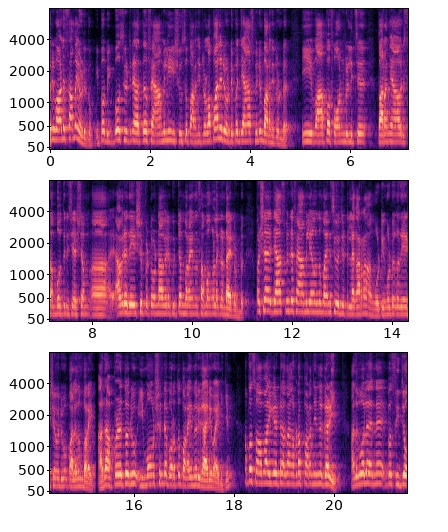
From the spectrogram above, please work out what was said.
ഒരുപാട് സമയമെടുക്കും. ഇപ്പൊ ബിഗ് ബോസ് വീട്ടിനകത്ത് ഫാമിലി ഇഷ്യൂസ് പറഞ്ഞിട്ടുള്ള പലരും ഉണ്ട്. ഇപ്പൊ ജാസ്മിനും പറഞ്ഞിട്ടുണ്ട്. ഈ വാപ്പ ഫോൺ വിളിച്ച് പറഞ്ഞ ആ ഒരു സംഭവത്തിന് ശേഷം അവരെ ദേഷ്യപ്പെട്ടുകൊണ്ട് അവരെ കുറ്റം പറയുന്ന സംഭവങ്ങളൊക്കെ ഉണ്ടായിട്ടുണ്ട്. പക്ഷേ ജാസ്മിന്റെ ഫാമിലി അതൊന്നും മനസ്സിൽ വെച്ചിട്ടില്ല. കാരണം അങ്ങോട്ടും ഇങ്ങോട്ടും ഒക്കെ ദേഷ്യം വരുമ്പോൾ പലതും പറയും. അത് അപ്പോഴത്തെ ഒരു ഇമോഷന്റെ പുറത്ത് പറയുന്ന ഒരു കാര്യമായിരിക്കും. അപ്പൊ സ്വാഭാവികമായിട്ട് അത് അവിടെ പറഞ്ഞങ്ങ് കഴിയും. അതുപോലെ തന്നെ ഇപ്പൊ സിജോ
